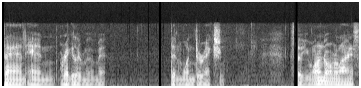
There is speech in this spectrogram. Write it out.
than in regular movement than one direction. So you want to normalize.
